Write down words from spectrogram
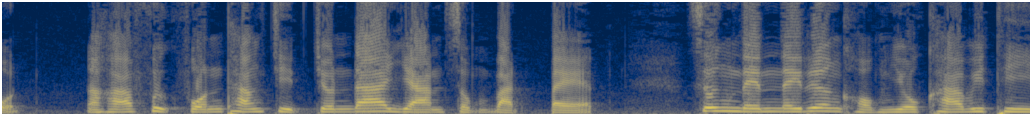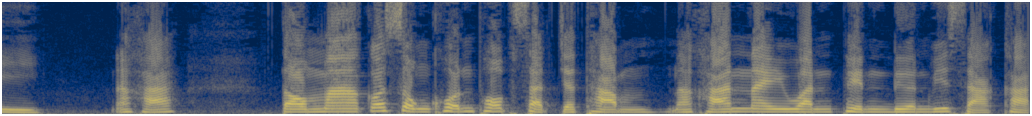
บทนะคะ ฝึกฝนทางจิตจนได้ยานสมบัติ 8 ซึ่งเน้นในเรื่องของโยคะวิธีนะคะ ต่อมาก็ทรงค้นพบสัจธรรมนะคะ ในวันเพ็ญเดือนวิสาขะ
